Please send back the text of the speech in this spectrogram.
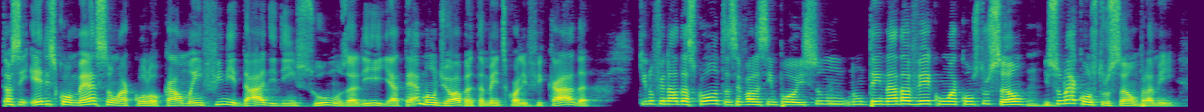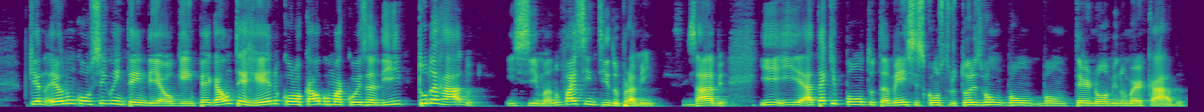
Então, assim, eles começam a colocar uma infinidade de insumos ali, e até a mão de obra também desqualificada, que no final das contas você fala assim, pô, isso não, não tem nada a ver com a construção. Uhum. Isso não é construção para mim. Porque eu não consigo entender alguém pegar um terreno, colocar alguma coisa ali, tudo errado em cima. Não faz sentido para mim, Sim. sabe? E, e até que ponto também esses construtores vão, vão, vão ter nome no mercado?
